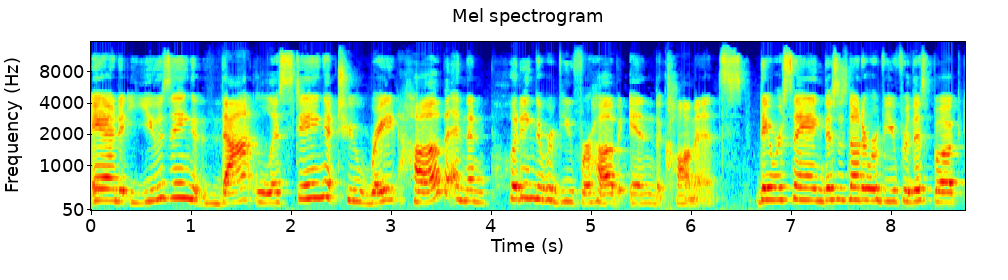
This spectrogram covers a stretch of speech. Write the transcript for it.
and using that listing to rate Hub and then putting the review for Hub in the comments. They were saying this is not a review for this book,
